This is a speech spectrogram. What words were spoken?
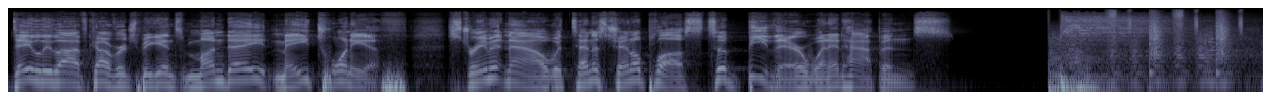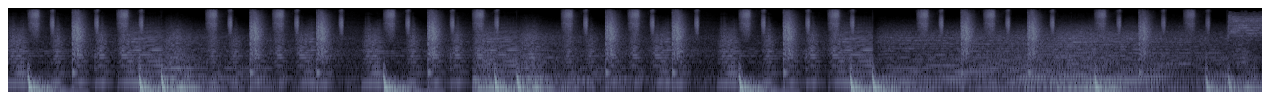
Daily live coverage begins Monday, May 20th. Stream it now with Tennis Channel Plus to be there when it happens.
